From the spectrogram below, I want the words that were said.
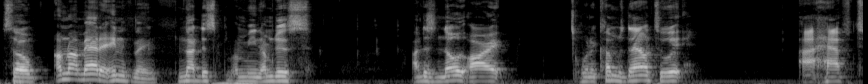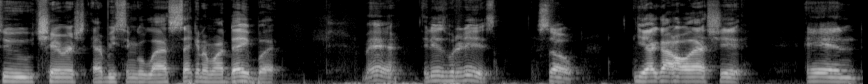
so I'm not mad at anything. I'm not just. I mean, I'm just. I just know. All right. When it comes down to it, I have to cherish every single last second of my day. But man, it is what it is. So yeah, I got all that shit, and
